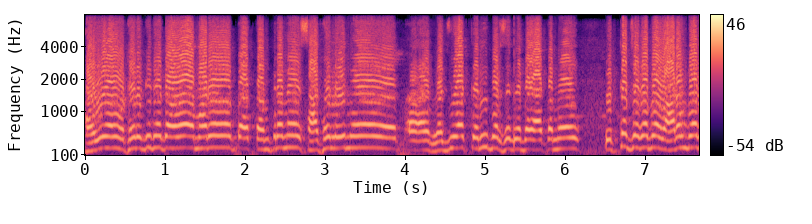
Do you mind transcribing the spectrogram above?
હાઈવે ઓથોરિટીને તો હવે અમારે તંત્રને સાથે લઈને રજૂઆત કરવી પડશે કે ભાઈ આ તમે એક જ જગ્યા પર વારંવાર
